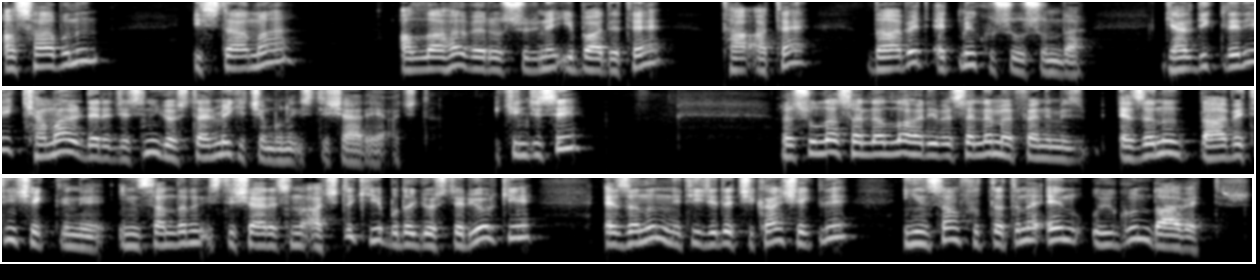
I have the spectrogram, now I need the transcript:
ashabının İslam'a, Allah'a ve Resulüne ibadete, taate davet etmek hususunda geldikleri kemal derecesini göstermek için bunu istişareye açtı. İkincisi Resulullah sallallahu aleyhi ve sellem Efendimiz ezanın davetin şeklini insanların istişaresini açtı ki bu da gösteriyor ki ezanın neticede çıkan şekli insan fıtratına en uygun davettir.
